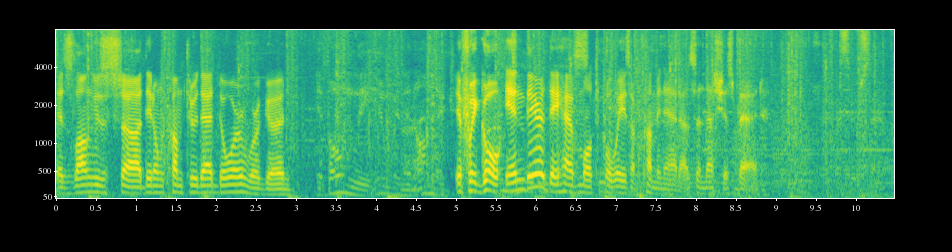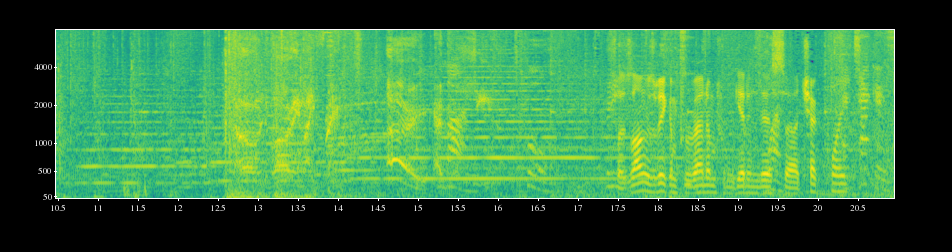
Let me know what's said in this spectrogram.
as long as uh, they don't come through that door, we're good. If only human and If we go in there, they have multiple ways of coming at us, and that's just bad. I see what you're saying. Don't worry, my friends. I am Five, four, three, So as long as we can prevent them from getting this uh, checkpoint, attackers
